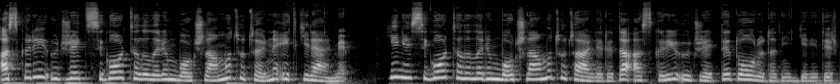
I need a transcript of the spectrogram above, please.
Asgari ücret sigortalıların borçlanma tutarını etkiler mi? Yine sigortalıların borçlanma tutarları da asgari ücretle doğrudan ilgilidir.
